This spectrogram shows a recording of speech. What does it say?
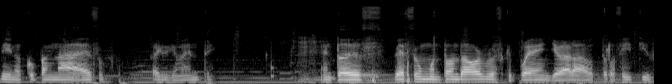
no ocupan nada de eso, prácticamente. Entonces, ves un montón de ahorros que pueden llevar a otros sitios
